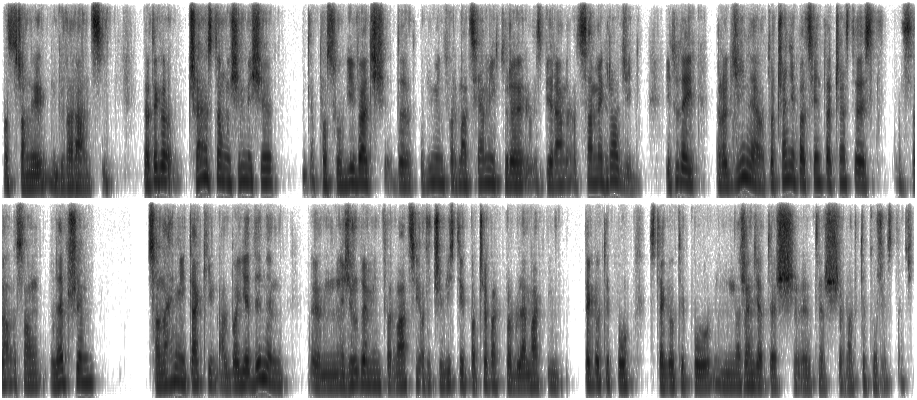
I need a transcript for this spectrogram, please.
od strony gwarancji. Dlatego często musimy się posługiwać dodatkowymi informacjami, które zbieramy od samych rodzin. I tutaj rodziny, otoczenie pacjenta często jest, są, są lepszym, co najmniej takim albo jedynym um, źródłem informacji o rzeczywistych potrzebach, problemach i tego typu, z tego typu narzędzia też, też warto korzystać.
